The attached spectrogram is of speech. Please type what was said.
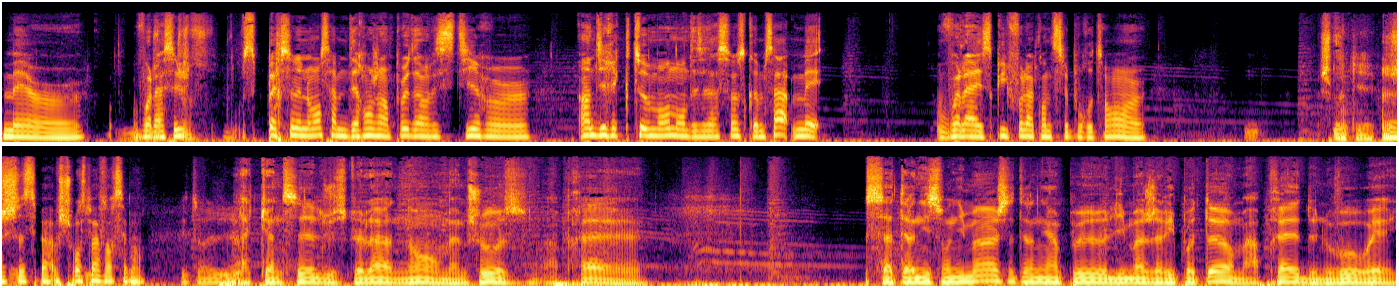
Mais euh, voilà, c'est personnellement, ça me dérange un peu d'investir euh, indirectement dans des assos comme ça. Mais voilà, est-ce qu'il faut la cancel pour autant euh, je, Ok. je, je sais pas, je pense pas forcément. Et toi, je- La cancel jusque-là, non, même chose. Après, ça ternit son image, ça ternit un peu l'image d'Harry Potter, mais après, de nouveau, ouais.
